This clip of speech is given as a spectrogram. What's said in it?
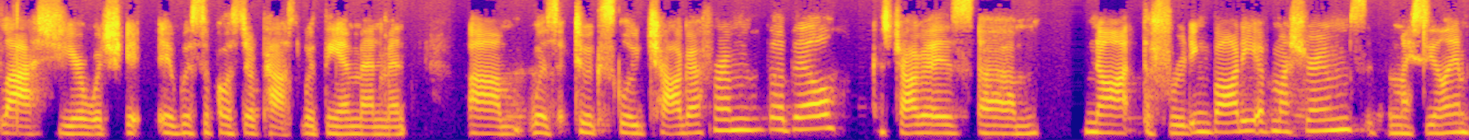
last year, which it, it was supposed to have passed with the amendment, um, was to exclude chaga from the bill because chaga is um, not the fruiting body of mushrooms; it's the mycelium,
